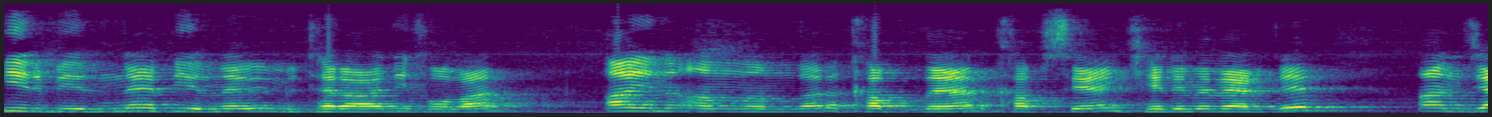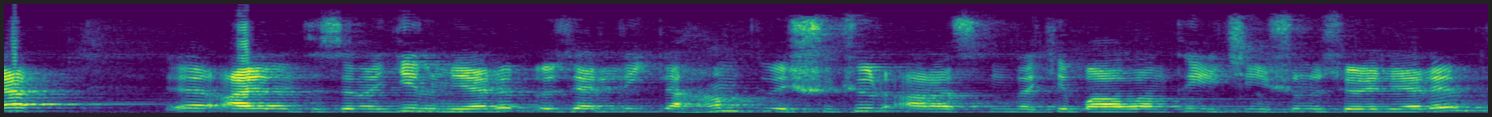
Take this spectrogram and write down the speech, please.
birbirine bir nevi müteradif olan, aynı anlamları kaplayan, kapsayan kelimelerdir. Ancak e, ayrıntısına girmeyelim. Özellikle hamd ve şükür arasındaki bağlantı için şunu söyleyelim.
